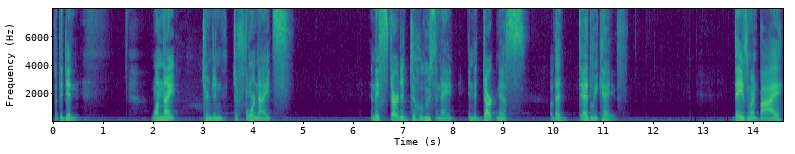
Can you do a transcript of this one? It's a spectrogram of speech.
But they didn't. One night turned into four nights, and they started to hallucinate in the darkness of that deadly cave. Days went by,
